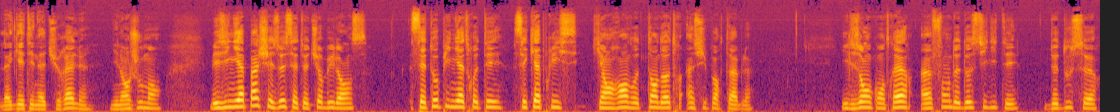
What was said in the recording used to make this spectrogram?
la gaieté naturelle, ni l'enjouement, mais il n'y a pas chez eux cette turbulence, cette opiniâtreté, ces caprices qui en rendent tant d'autres insupportables. Ils ont au contraire un fond de docilité, de douceur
